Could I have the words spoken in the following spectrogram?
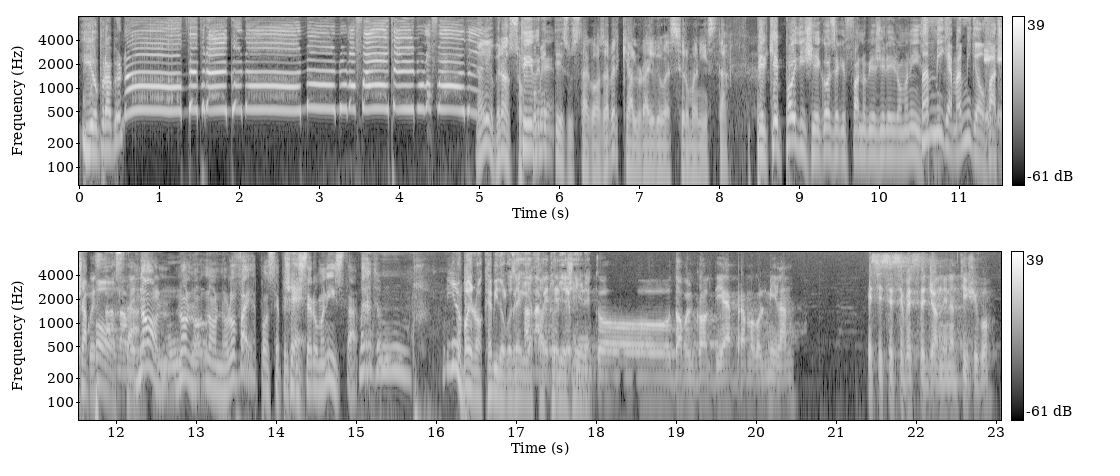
Io proprio no, ve prego, no, no, non lo fate, non lo fate. No, io però so Tevere. come te su sta cosa, perché allora io devo essere romanista? Perché poi dici le cose che fanno piacere ai romanisti. Ma mica, ma mica lo faccio apposta. No, no, no, no, non lo fai apposta, è perché cioè, sei romanista. Ma io poi non ho capito cos'è che ha fatto piacere. dopo il gol di Ebram col Milan? Che si stesse festeggiando in anticipo?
